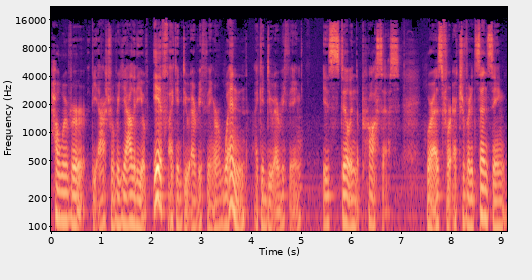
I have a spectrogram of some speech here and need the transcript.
However, the actual reality of if I can do everything or when I can do everything is still in the process. Whereas for extroverted sensing,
